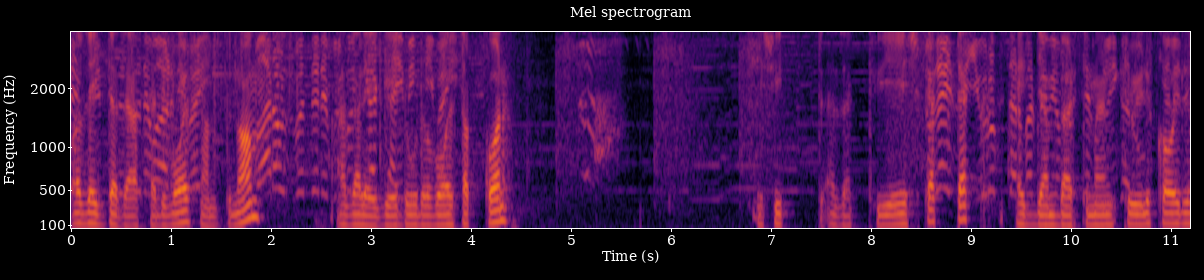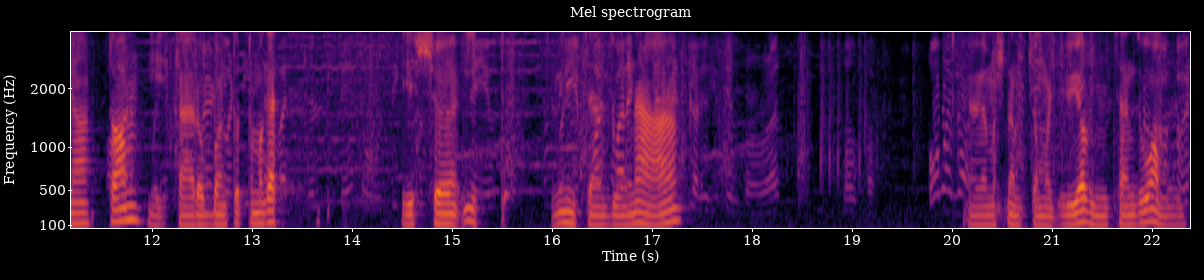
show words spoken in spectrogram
az egy desert hedi volt, nem tudom, az eléggé durva volt akkor, és itt ezek hülyéskedtek, egy ember kiment tőlük, ahogy láttam, vagy felrobbantotta magát, és uh, itt Vincenzónál, uh, most nem tudom, hogy ő a Vincenzo amúgy,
